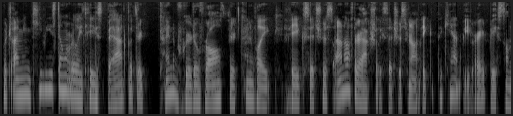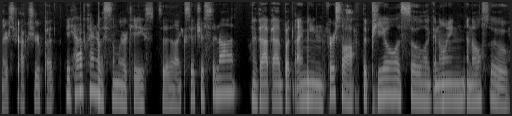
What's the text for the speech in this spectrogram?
which I mean kiwis don't really taste bad, but they're kind of weird overall. They're kind of like fake citrus. I don't know if they're actually citrus or not. They, they can't be, right? Based on their structure, but they have kind of a similar taste to like citrus. They're not like that bad, but I mean, first off, the peel is so like annoying and also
